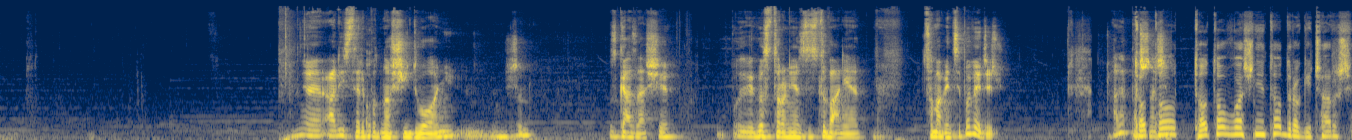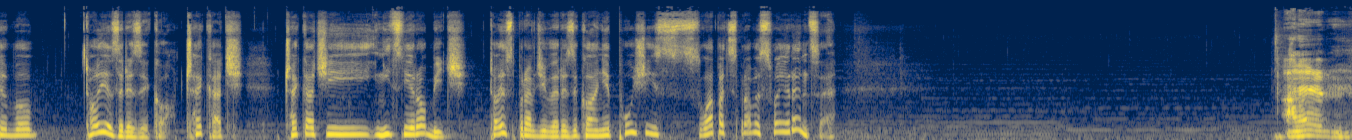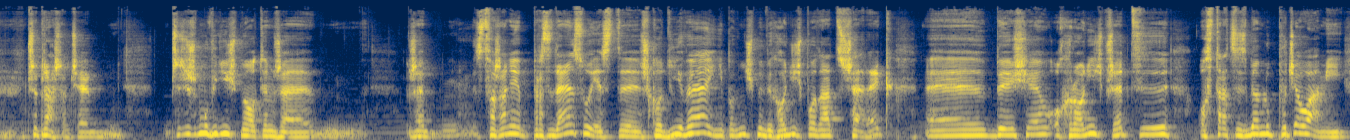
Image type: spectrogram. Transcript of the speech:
Alister podnosi dłoń, że zgadza się. Po jego stronie zdecydowanie co ma więcej powiedzieć. Ale to, patrz to, to, to właśnie to, drogi Charlesie, bo to jest ryzyko. Czekać, czekać i nic nie robić. To jest prawdziwe ryzyko, a nie pójść i złapać sprawę w swoje ręce. Ale przepraszam cię. Przecież mówiliśmy o tym, że że stwarzanie precedensu jest e, szkodliwe i nie powinniśmy wychodzić ponad szereg, e, by się ochronić przed e, ostracyzmem lub podziałami,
